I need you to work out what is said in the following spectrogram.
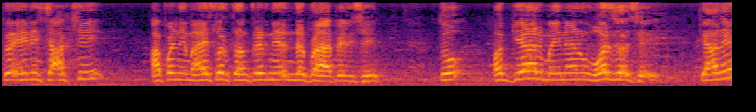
તો એની સાક્ષી આપણને માહેશ્વર તંત્રની અંદર પણ આપેલી છે. તો અગિયાર મહિનાનું વર્ષ હશે. ક્યારે?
